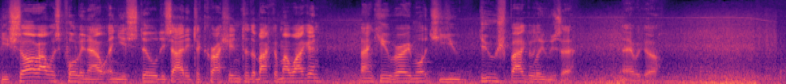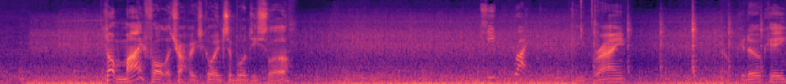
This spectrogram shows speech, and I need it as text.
You saw I was pulling out and you still decided to crash into the back of my wagon. Thank you very much, you douchebag loser. There we go. It's not my fault the traffic's going so bloody slow. Keep right. Keep right. Okie dokie.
